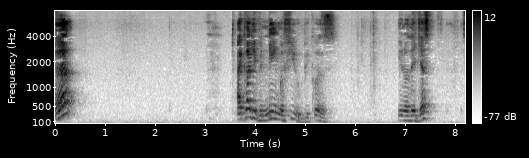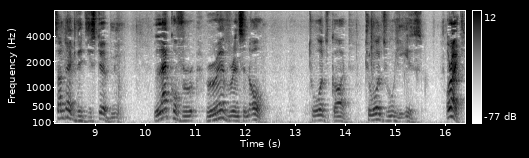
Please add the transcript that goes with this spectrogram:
Huh? I can't even name a few because, you know, they just sometimes they disturb me. Lack of reverence and awe towards God, towards who He is. All right.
